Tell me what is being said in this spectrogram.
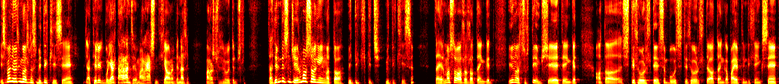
Испани хөлбөмбөг болноос мэдээлэл хийсэн. За тэрийг бүр яг дараа нь заяа маргааш нь дэлхийн аврал финал. Маргааш чөлөө өдөрмжлөө. За тэрнээс нь чи Эрмосогийн одоо мэдээлэл гэж мэдээлэл хийсэн. За Ермосо бол одоо ингээд энэ бол сүртэй юм биш ээ. Тэг ингээд одоо сэтгэл хөөрөлтэй байсан. Бүгд сэтгэл хөөрөлтэй одоо ингээд баяр тэмдэглээ ингэсэн.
